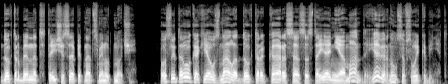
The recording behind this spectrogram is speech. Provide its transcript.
Доктор Беннет, 3 часа 15 минут ночи. После того, как я узнал от доктора Карреса о состоянии Аманды, я вернулся в свой кабинет.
